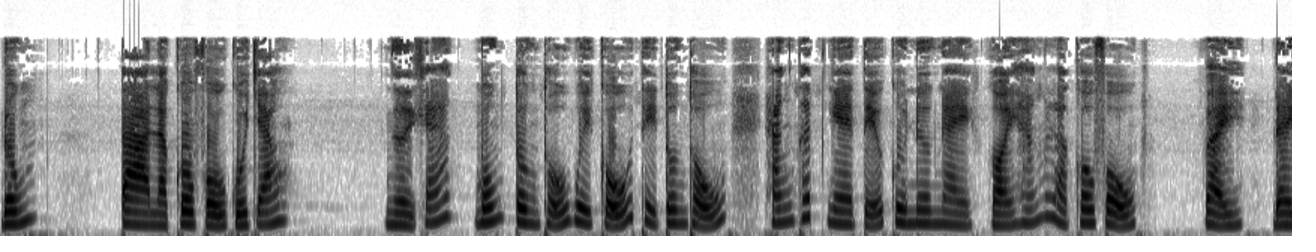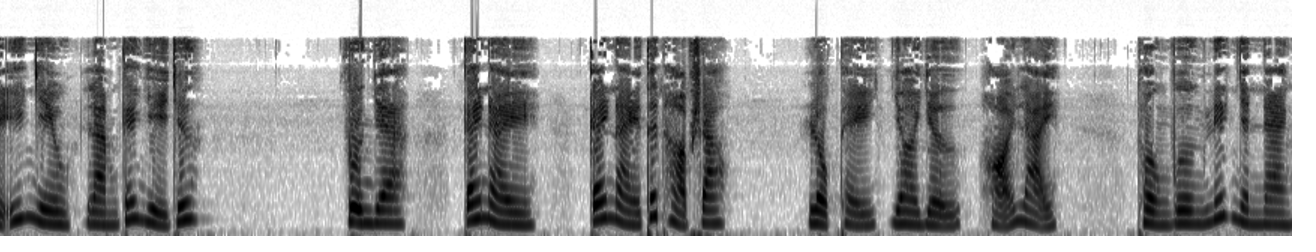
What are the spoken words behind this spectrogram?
Đúng, ta là cô phụ của cháu. Người khác muốn tuân thủ quy củ thì tuân thủ, hắn thích nghe tiểu cô nương này gọi hắn là cô phụ. Vậy, để ý nhiều, làm cái gì chứ? Vương gia, cái này cái này thích hợp sao? Lục thị do dự, hỏi lại. Thuần vương liếc nhìn nàng.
